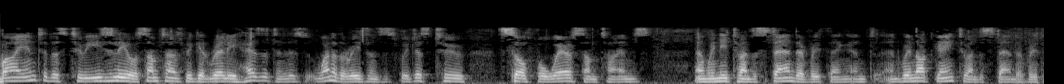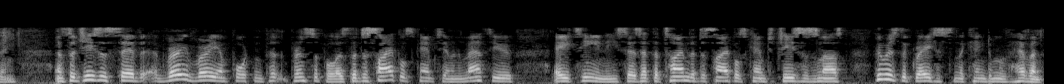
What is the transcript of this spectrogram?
buy into this too easily, or sometimes we get really hesitant, is one of the reasons is we're just too self-aware sometimes, and we need to understand everything, and, and we're not going to understand everything. And so Jesus said a very, very important principle. As the disciples came to him in Matthew 18, he says, At the time the disciples came to Jesus and asked, Who is the greatest in the kingdom of heaven?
